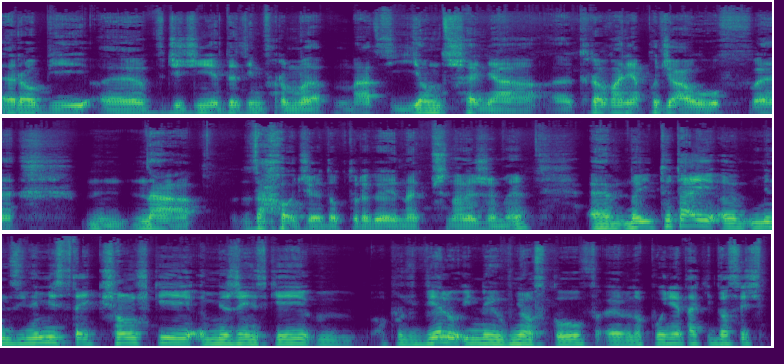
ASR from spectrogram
robi w dziedzinie dezinformacji, jątrzenia, kreowania podziałów na Zachodzie, do którego jednak przynależymy. No i tutaj e, między innymi z tej książki Mierzyńskiej oprócz wielu innych wniosków, no płynie taki dosyć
